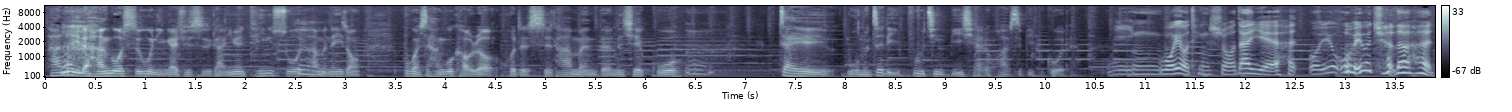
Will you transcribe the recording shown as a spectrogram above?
他那里的韩国食物你应该去试试看，因为听说他们那种不管是韩国烤肉，或者是他们的那些锅，在我们这里附近比起来的话是比不过的。嗯，我有听说，但也很，我又我又觉得很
